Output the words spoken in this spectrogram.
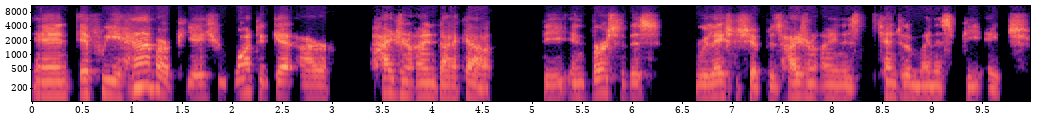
And if we have our pH, we want to get our hydrogen ion back out. The inverse of this relationship is hydrogen ion is 10 to the minus pH.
